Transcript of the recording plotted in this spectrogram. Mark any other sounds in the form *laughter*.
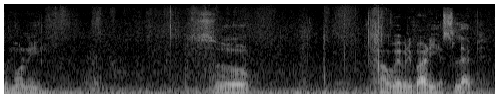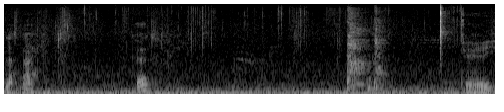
Good morning. So, how everybody slept last night? Good. *coughs* Okay.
